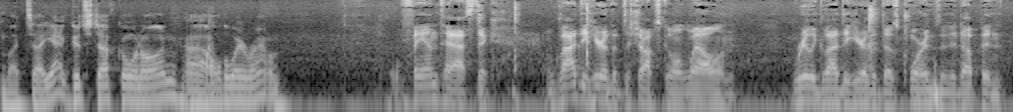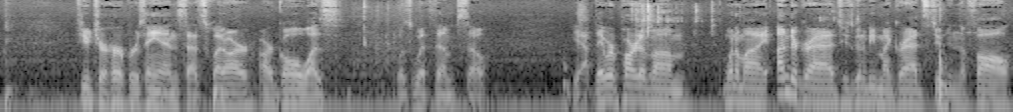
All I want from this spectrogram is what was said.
But uh, yeah, good stuff going on uh, all the way around. Fantastic. I'm glad to hear that the shop's going well, and really glad to hear that those corns ended up in future Herper's hands. That's what our, our goal was was with them. So, yeah, they were part of um, one of my undergrads, who's going to be my grad student in the fall.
